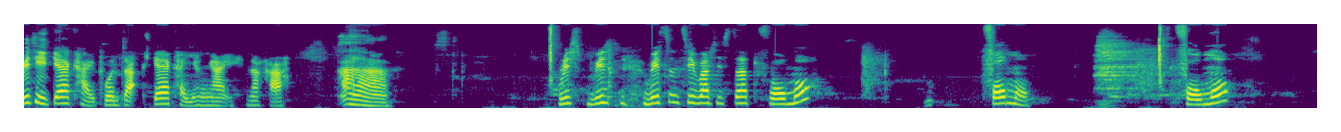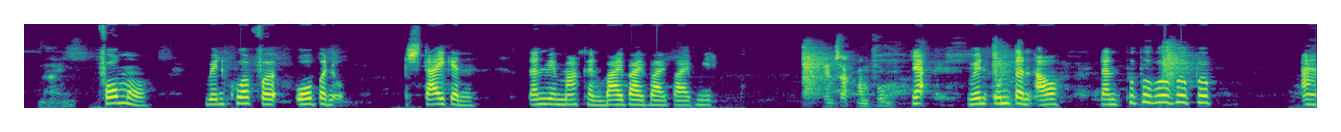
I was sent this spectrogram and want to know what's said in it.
วิธีแก้ไขควรจะแก้ไขยังไงนะคะอ่า Wiss- wiss- wissen Sie was ist das FOMO FOMO FOMO Nein. FOMO wenn Kurve oben steigen dann wir machen Buy Buy Buy Buy mit Dem sagt man Funk. ja wenn unten auch dann pup pup pup pup pup อ่า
